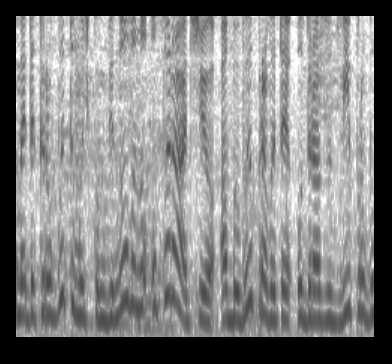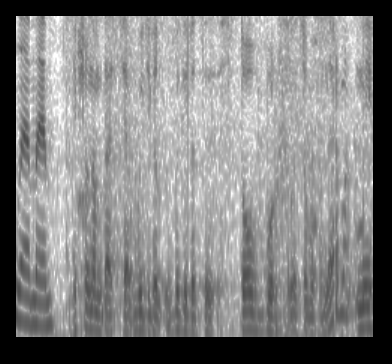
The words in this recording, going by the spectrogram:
Медики робитимуть комбіновану операцію, аби виправити одразу дві проблеми. Якщо нам вдасться виділити стовбур лицевого нерва, ми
